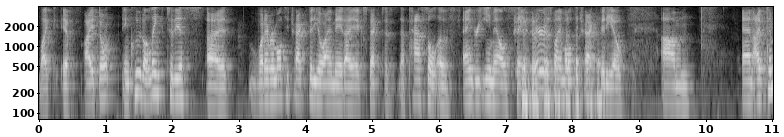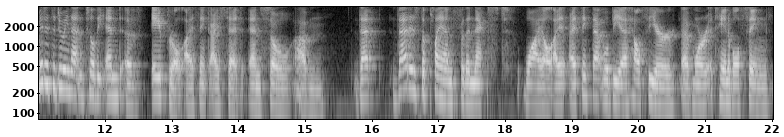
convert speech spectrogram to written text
like if I don't include a link to this. Uh, whatever multi-track video I made, I expect a, a passel of angry emails saying, "Where is my multi-track video?" Um, and I've committed to doing that until the end of April. I think I said, and so um, that that is the plan for the next while. I, I think that will be a healthier, a more attainable thing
